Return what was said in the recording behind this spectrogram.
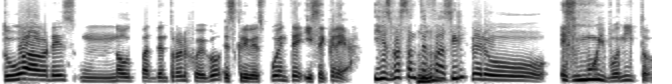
tú abres un notepad dentro del juego, escribes puente y se crea. Y es bastante fácil pero es muy bonito.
